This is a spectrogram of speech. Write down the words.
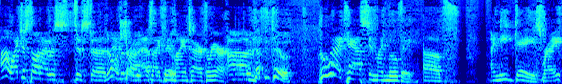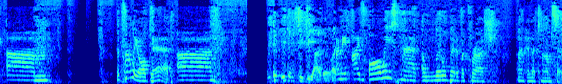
Oh, I just thought I was just uh, No, no, no, extra as I've been my entire career. Um, You're casting too. who would I cast in my movie of I Need Gays, right? Um, they're probably all dead. Uh, We can, we can CGI though. Like, I mean, I've always had a little bit of a crush on Emma Thompson.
